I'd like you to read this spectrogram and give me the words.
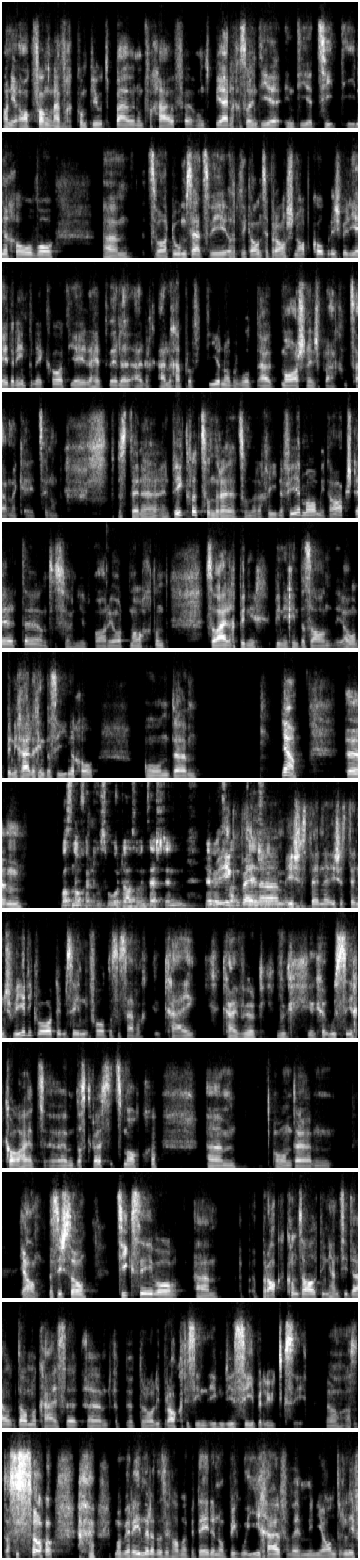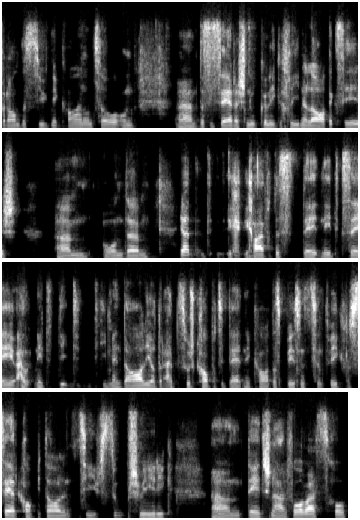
habe ich angefangen, einfach Computer bauen und verkaufen und bin eigentlich so in die, in die Zeit reingekommen, wo ähm, zwar die Umsätze wie, oder die ganze Branche abgehoben ist, weil jeder Internet hat, jeder hat wollen eigentlich, eigentlich auch profitieren, aber wo auch die Margen entsprechend zusammengeht sind. Und das dann äh, entwickelt zu einer, zu einer kleinen Firma mit Angestellten und das habe ich ein paar Jahre gemacht und so eigentlich bin ich, bin ich in das, ja, bin ich eigentlich in das reingekommen und ähm, ja, ähm, was nachher daraus wurde, also wenn es dann... Irgendwann ähm, ist, es dann, ist es dann schwierig geworden, im Sinne von, dass es einfach keine, keine wirklich, wirkliche Aussicht gehabt hat, ähm, das grösser zu machen. Ähm, und ähm, ja, das ist so die Zeit wo ähm, Brack Consulting haben sie da, damals geheißen, ähm, der, der Oli Brack, die sind irgendwie sieben Leute gewesen. Ja, also das ist so, ich muss mich erinnern, dass ich bei denen noch einkaufen wenn meine anderen Lieferanten das Zeug nicht hatten und so. Und ähm, dass es sehr ein schnuckeliger, kleiner Laden war. Ähm, und ähm, ja, ich, ich habe einfach das dort nicht gesehen, auch nicht die, die, die mentale oder auch die sonst nicht gehabt, das Business zu entwickeln. Sehr kapitalintensiv, super schwierig, ähm, dort schnell vorwärts zu kommen.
